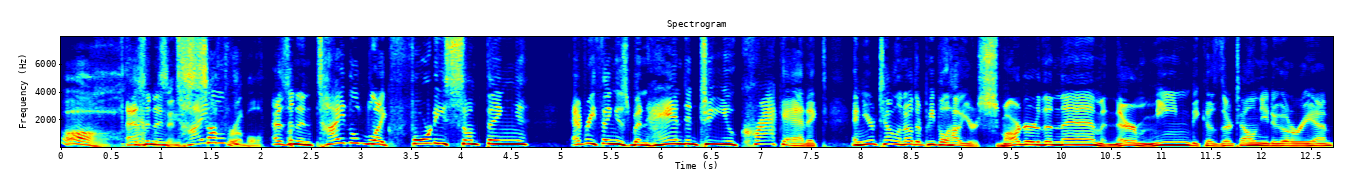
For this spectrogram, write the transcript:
Oh, as an entitled, insufferable. As an entitled, like 40 something Everything has been handed to you, crack addict, and you're telling other people how you're smarter than them and they're mean because they're telling you to go to rehab.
